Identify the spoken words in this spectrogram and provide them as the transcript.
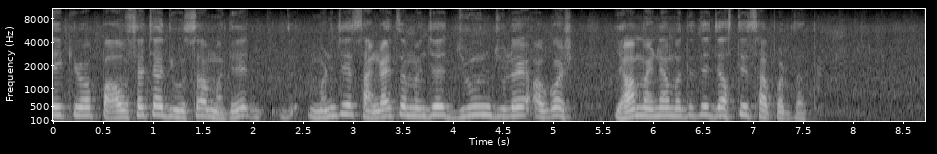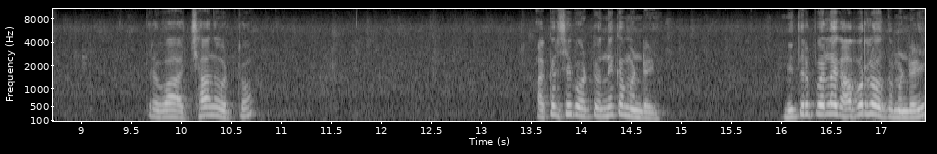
ते किंवा पावसाच्या दिवसामध्ये म्हणजे सांगायचं म्हणजे जून जुलै ऑगस्ट ह्या महिन्यामध्ये ते जास्ती सापडतात. तर वा छान वाटतो. आकर्षक वाटतो नाही का मंडळी? मी तर पहिला घाबरलो होतो मंडळी.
